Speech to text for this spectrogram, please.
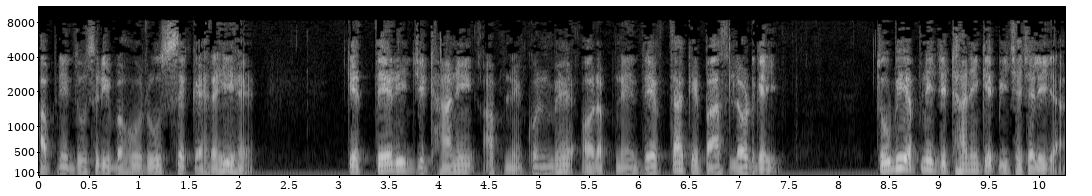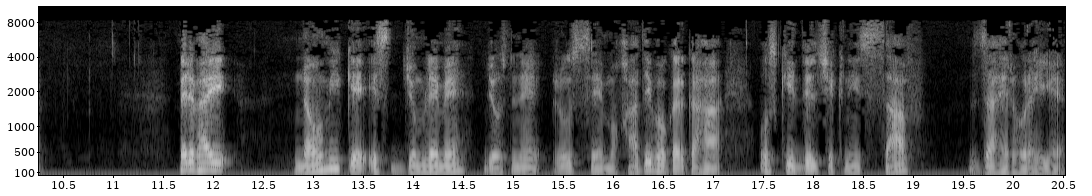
اپنی دوسری بہو روس سے کہہ رہی ہے کہ تیری جٹھانی اپنے کنبے اور اپنے دیوتا کے پاس لوٹ گئی۔ تو بھی اپنی جٹھانی کے پیچھے چلی جا۔ میرے بھائی، نومی کے اس جملے میں جو اس نے روس سے مخاطب ہو کر کہا، اس کی دل چکنی صاف ظاہر ہو رہی ہے۔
